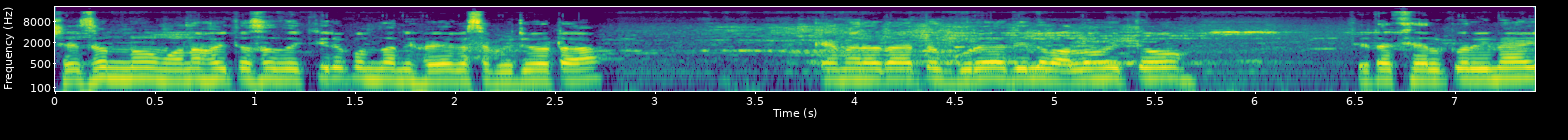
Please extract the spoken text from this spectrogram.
সেজন্য মনে হইতেছে যে কীরকম জানি হয়ে গেছে ভিডিওটা। ক্যামেরাটা একটু ঘুরে দিলে ভালো হইতো, সেটা খেয়াল করি নাই।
